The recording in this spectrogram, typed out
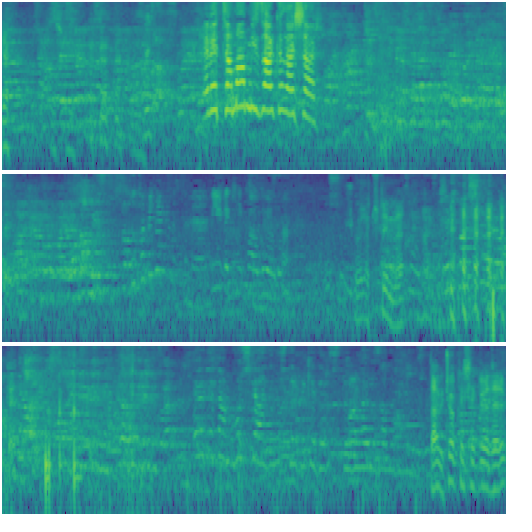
gel. Evet tamam mıyız arkadaşlar? Tutabilir misiniz? Bir dakika alıyorum. Şöyle tutayım ben. Evet başlıyorum. Evet efendim hoş geldiniz. Tebrik ederiz. Duygularınızı alabilir miyiz? Tabii çok teşekkür ederim.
